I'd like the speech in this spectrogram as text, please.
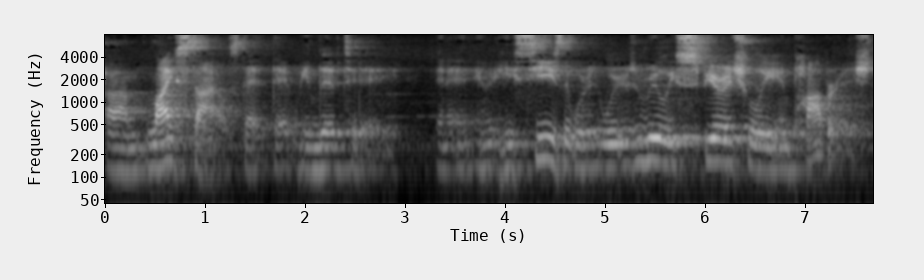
um, lifestyles that, that we live today. And, and, he sees that we're, we're really spiritually impoverished.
